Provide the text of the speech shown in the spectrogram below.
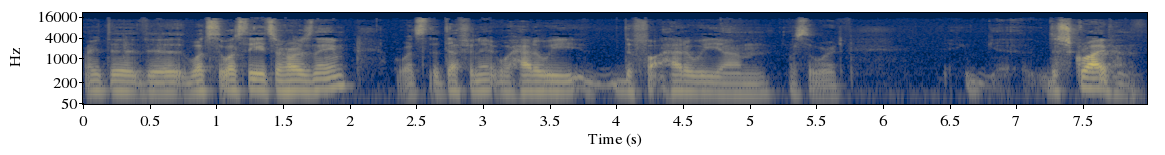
right the, the what's the what's the Yitzhar's name? What's the definite? How do we define? How do we um? What's the word? Describe him.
